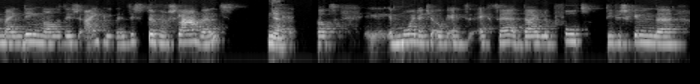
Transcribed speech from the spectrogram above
mijn ding. Want het is eigenlijk het is te verslavend. Ja. Dat, mooi dat je ook echt, echt hè, duidelijk voelt die verschillende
